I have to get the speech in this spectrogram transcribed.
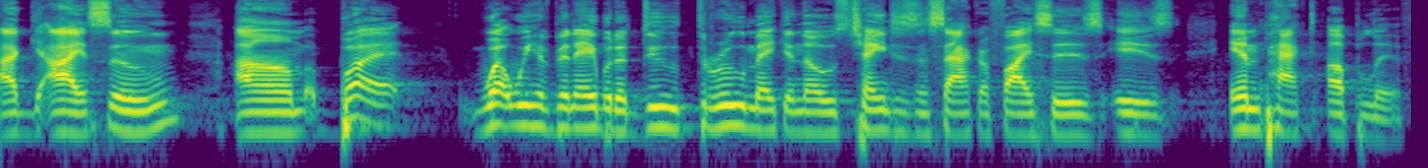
I, I assume, um, but what we have been able to do through making those changes and sacrifices is impact uplift.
